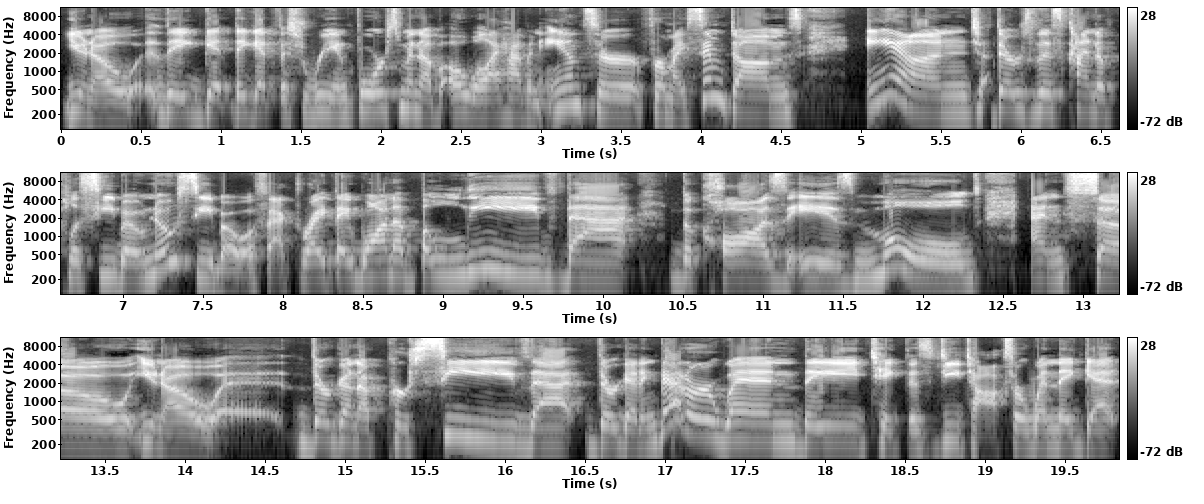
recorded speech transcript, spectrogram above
you know they get they get this reinforcement of oh well i have an answer for my symptoms. And there's this kind of placebo nocebo effect right? They want to believe that the cause is mold. And so you know they're going to perceive that they're getting better when they take this detox or when they get,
